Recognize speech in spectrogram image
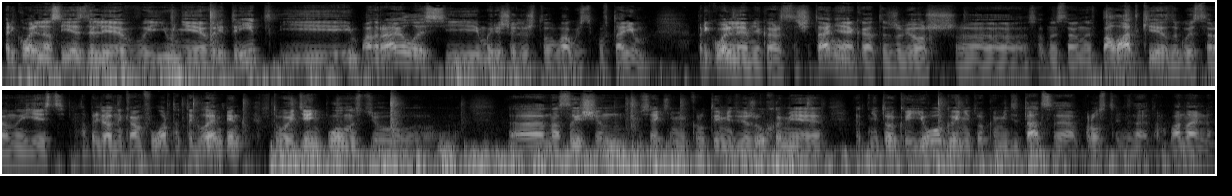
прикольно съездили в июне в ретрит, и им понравилось, и мы решили, что в августе повторим. Прикольное, мне кажется, сочетание, когда ты живешь, э, с одной стороны, в палатке, с другой стороны, есть определенный комфорт, это глэмпинг. Твой день полностью э, насыщен всякими крутыми движухами, это не только йога, не только медитация, а просто, не знаю, там банально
